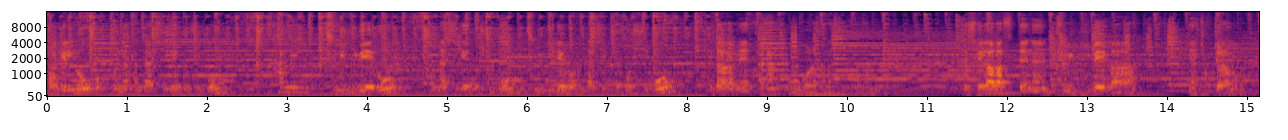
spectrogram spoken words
격일로 복근을 한 달씩 해보시고 3일 주 2회로 한 달씩 해보시고 주 1회로 한 달씩 해보시고 그 다음에 가장 좋은 거를 하나 선택을 하는 거예요. 근데 제가 봤을 때는 주 2회가 그냥 적절한 것 같아요.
